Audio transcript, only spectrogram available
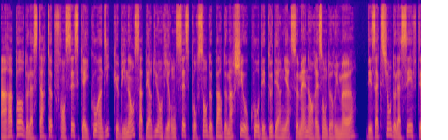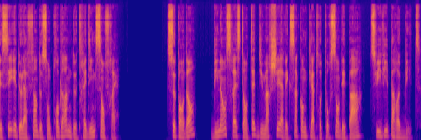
Un rapport de la start-up française Kaiko indique que Binance a perdu environ 16% de parts de marché au cours des deux dernières semaines en raison de rumeurs, des actions de la CFTC et de la fin de son programme de trading sans frais. Cependant, Binance reste en tête du marché avec 54% des parts, suivi par Upbit.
